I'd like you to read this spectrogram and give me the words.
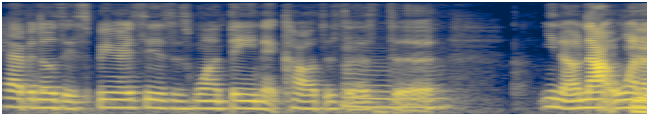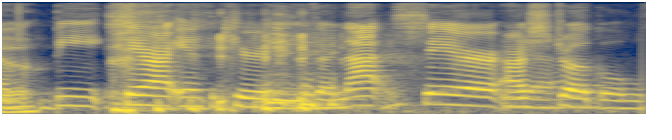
having those experiences is one thing that causes us to Mm-hmm. you know, not want to Yeah. be share our insecurities or not share our Yeah. struggles,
